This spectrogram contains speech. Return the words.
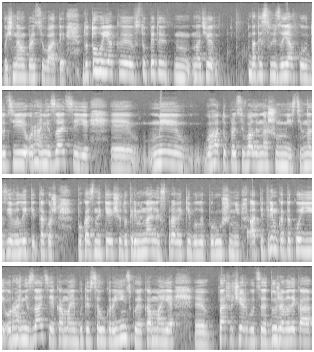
почнемо працювати. До того як вступити, наче. Дати свою заявку до цієї організації. Е, Ми багато працювали в нашому місті. У нас є великі також показники щодо кримінальних справ, які були порушені. А підтримка такої організації, яка має бути всеукраїнською, яка має е, в першу чергу це дуже велика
